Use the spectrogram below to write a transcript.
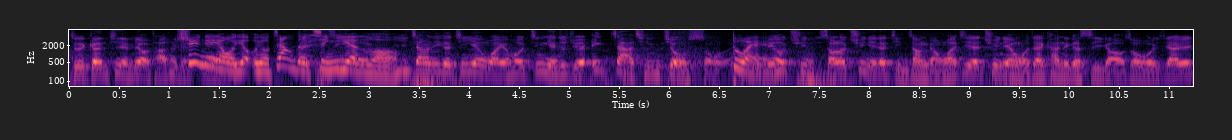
就是跟去年没有差特别。去年有有有这样的经验了，一这样的一个经验完以后，今年就觉得哎驾轻就熟了。对，没有去少了去年的紧张感。我还记得去年我在看那个示意稿的时候，我大约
